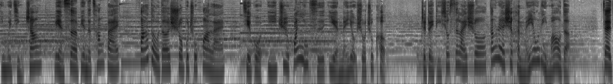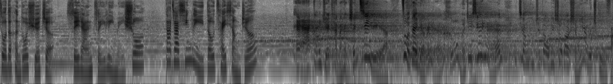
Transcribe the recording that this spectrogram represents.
因为紧张，脸色变得苍白。发抖的说不出话来，结果一句欢迎词也没有说出口。这对狄修斯来说当然是很没有礼貌的。在座的很多学者虽然嘴里没说，大家心里都猜想着：哎，公爵看得很生气，做代表的人和我们这些人将不知道会受到什么样的处罚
